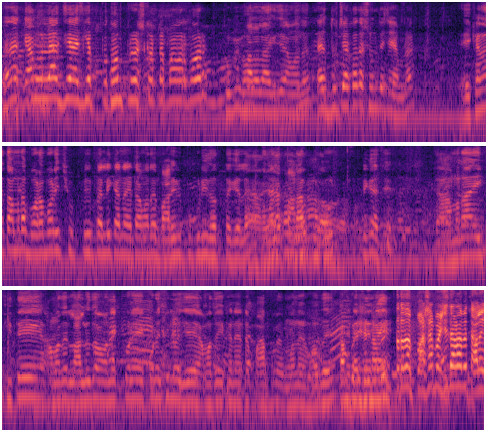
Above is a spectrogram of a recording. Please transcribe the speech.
দাদা কেমন লাগছে আজকে প্রথম পুরস্কারটা পাওয়ার পর? খুবই ভালো লাগছে আমাদের। দু চার কথা শুনতে চাই আমরা। এখানে তো আমরা বরাবরই পালি কেন? এটা আমাদের বাড়ির পুকুরই ধরতে গেলে। আমাদের পাড়ার পুকুর ঠিক আছে? তা আমরা এই শীতে আমাদের লালুদা অনেক করে করেছিল যে আমাদের এখানে একটা পাস মানে হবে। পাশাপাশি দাঁড়াবে তাহলে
